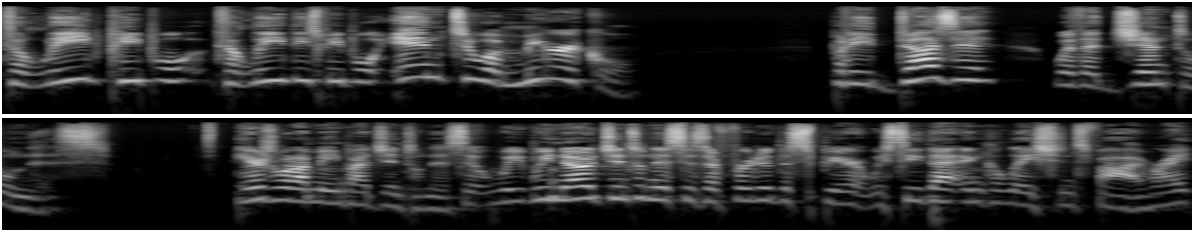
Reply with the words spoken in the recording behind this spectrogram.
to lead people, to lead these people into a miracle. But he does it with a gentleness. Here's what I mean by gentleness. We, we know gentleness is a fruit of the Spirit. We see that in Galatians 5, right?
